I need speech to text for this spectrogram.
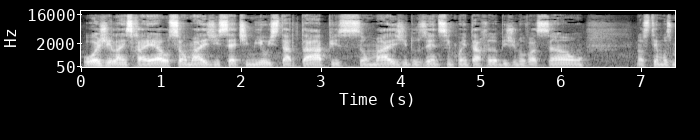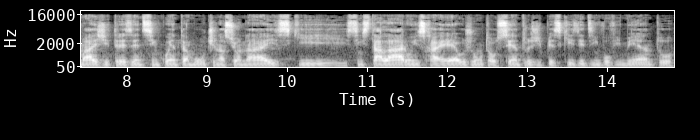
Hoje, lá em Israel, são mais de 7 mil startups, são mais de 250 hubs de inovação, nós temos mais de 350 multinacionais que se instalaram em Israel junto aos centros de pesquisa e desenvolvimento.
